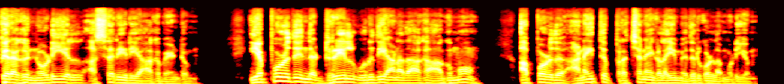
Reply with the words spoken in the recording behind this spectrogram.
பிறகு நொடியில் அசரீரி ஆக வேண்டும். எப்பொழுது இந்த ட்ரில் உறுதியானதாக ஆகுமோ அப்பொழுது அனைத்து பிரச்சனைகளையும் எதிர்கொள்ள முடியும்.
